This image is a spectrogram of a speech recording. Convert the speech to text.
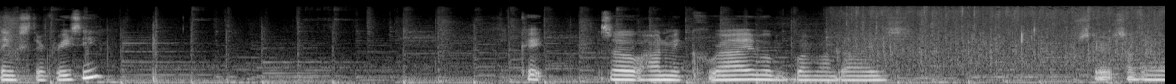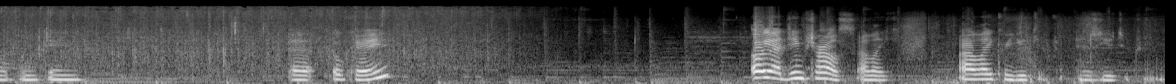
thinks they're crazy. Okay, so how to make cry will be by my guys. Stare at something without blinking. Uh, okay. Oh yeah, James Charles. I like. I like her YouTube, his YouTube channel.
